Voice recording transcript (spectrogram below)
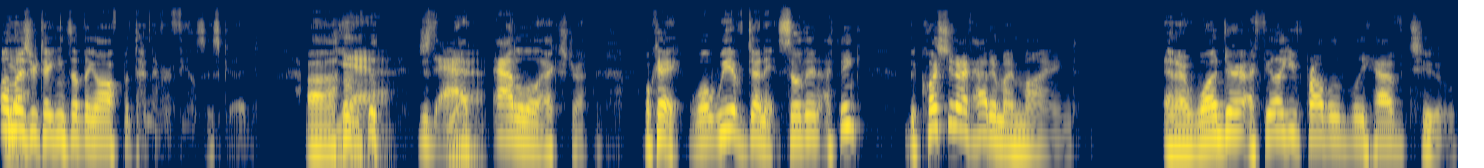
unless Yeah. you're taking something off, but that never feels as good. Uh, Yeah. just add Yeah. add a little extra. Okay, well we have done it. So then I think the question I've had in my mind, and I wonder, I feel like you've probably have too.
